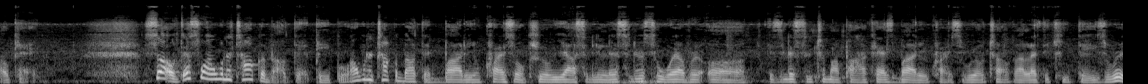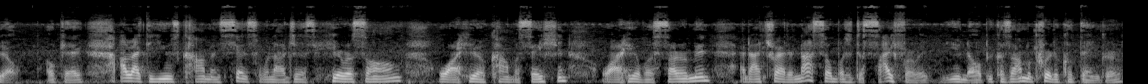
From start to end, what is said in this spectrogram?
Okay. So that's why I want to talk about that, people. I want to talk about that body of Christ or curiosity listeners, whoever uh, is listening to my podcast, Body of Christ Real Talk. I like to keep things real. Okay. I like to use common sense when I just hear a song or I hear a conversation or I hear a sermon and I try to not so much decipher it, you know, because I'm a critical thinker,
